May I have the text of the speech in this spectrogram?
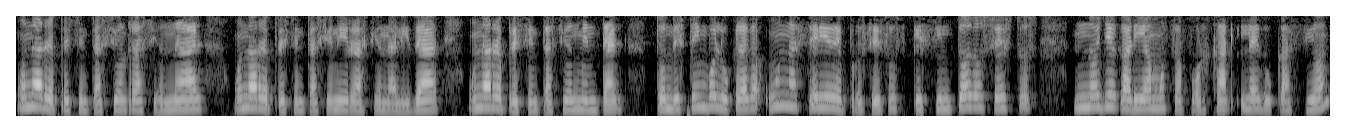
una representación racional, una representación irracionalidad, una representación mental, donde está involucrada una serie de procesos que sin todos estos no llegaríamos a forjar la educación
